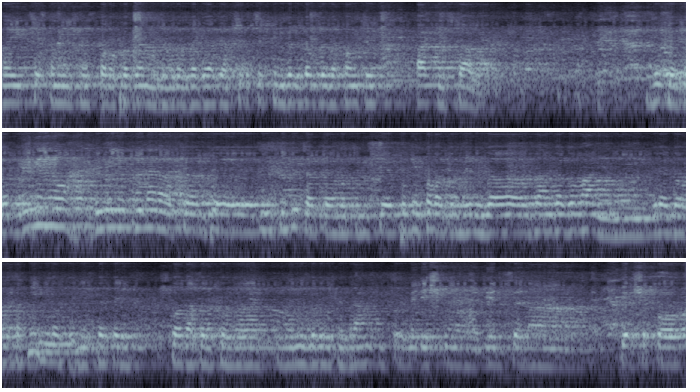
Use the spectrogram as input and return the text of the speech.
no i przez to mieliśmy sporo problemów, żeby rozegrać, a przede wszystkim, żeby dobrze zakończyć akcję strzały. Dziękuję. W imieniu, w imieniu trenera e, Instytucja chciałem oczywiście podziękować drużynie za zaangażowanie no i grę do ostatniej minuty. Niestety szkoda tylko, że, nie zdobyliśmy bramki. mieliśmy więcej na pierwszą połowę.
